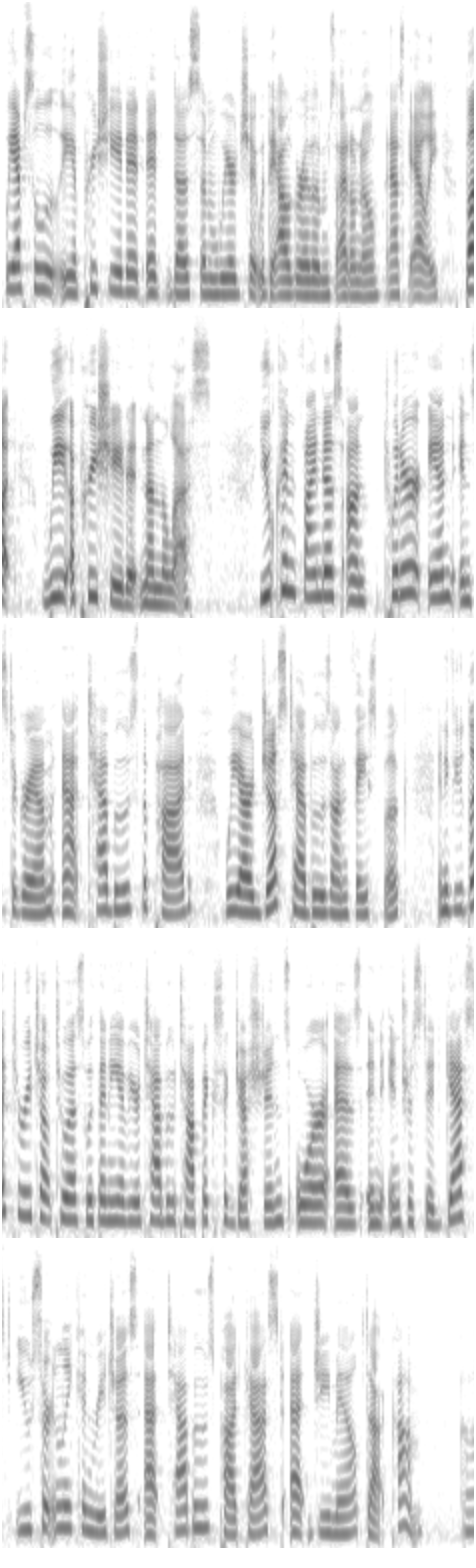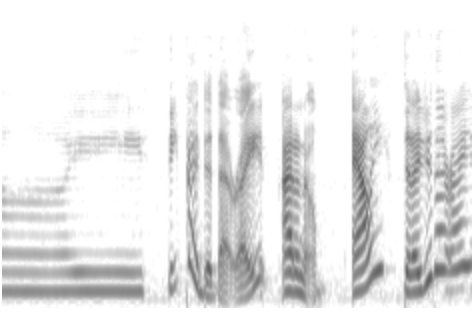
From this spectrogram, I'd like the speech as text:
We absolutely appreciate it. It does some weird shit with the algorithms. I don't know. Ask Allie. But we appreciate it nonetheless. You can find us on Twitter and Instagram at Taboos the Pod. We are just Taboos on Facebook. And if you'd like to reach out to us with any of your taboo topic suggestions or as an interested guest, you certainly can reach us at taboospodcast at gmail.com. I think I did that right. I don't know. Allie, did I do that right?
